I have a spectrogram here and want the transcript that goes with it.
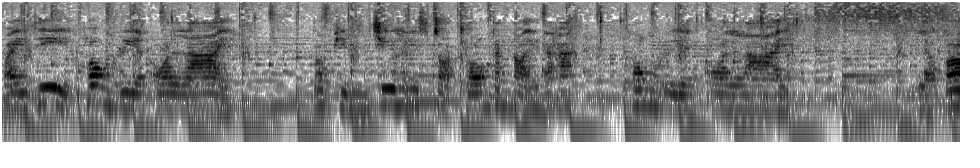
ไปที่ห้องเรียนออนไลน์ ก็พิมพ์ชื่อให้สอดคล้องกันหน่อยนะคะ ห้องเรียนออนไลน์ แล้วก็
